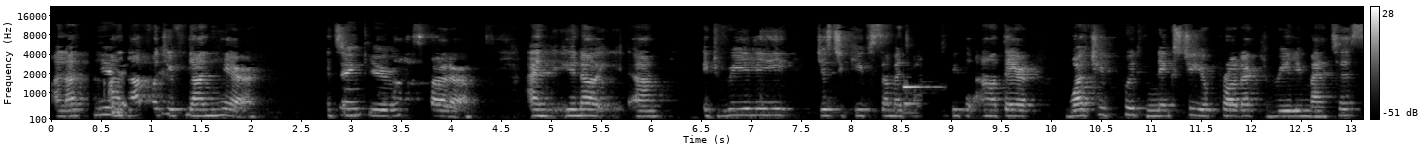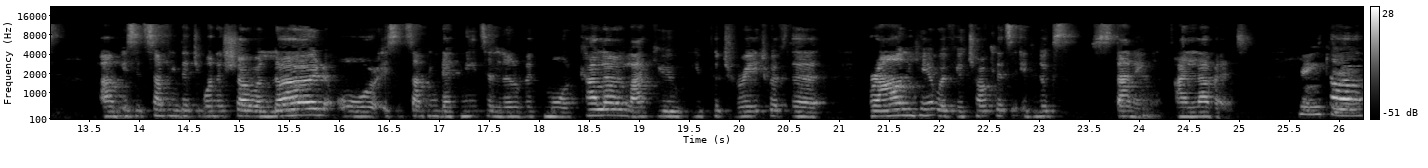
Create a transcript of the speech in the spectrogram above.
I like. Yeah. I love what you've done here. It's Thank you. Nice photo, and you know, um, it really just to give some advice to people out there. What you put next to your product really matters. Um, is it something that you want to show alone, or is it something that needs a little bit more color? Like you, you put red with the brown here with your chocolates. It looks stunning. I love it. Thank you.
